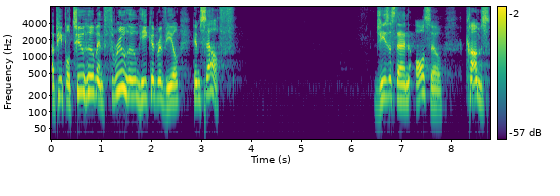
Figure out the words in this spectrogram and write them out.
a people to whom and through whom He could reveal Himself. Jesus then also comes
